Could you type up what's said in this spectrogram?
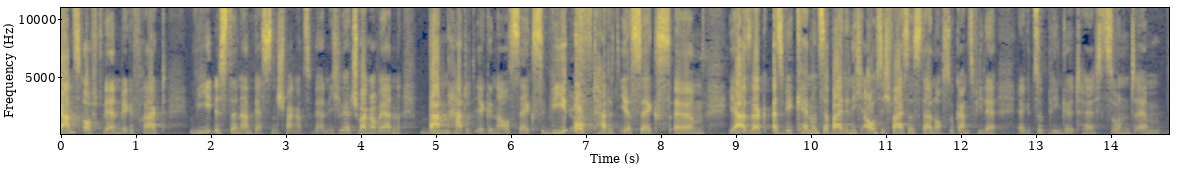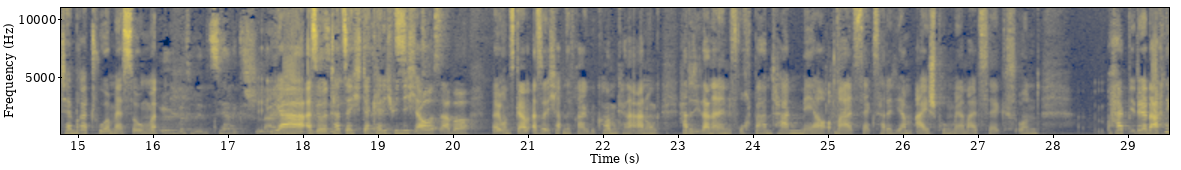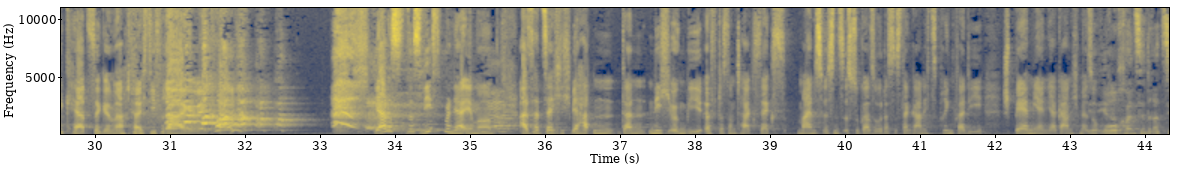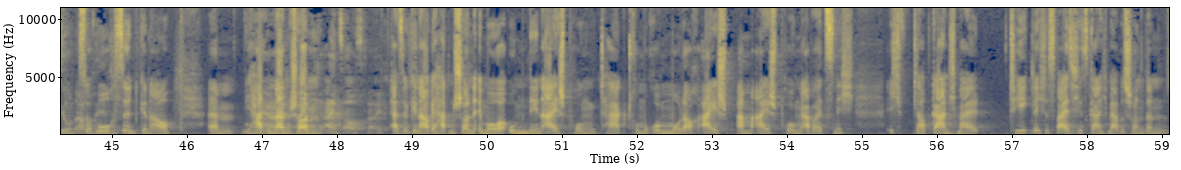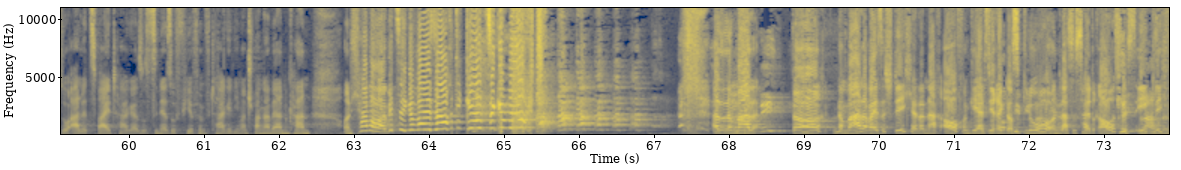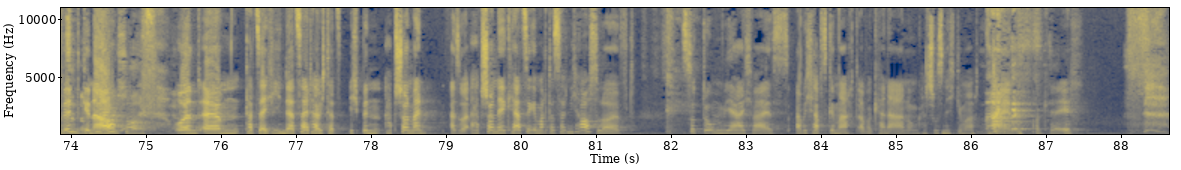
ganz oft werden wir gefragt, wie ist denn am besten schwanger zu werden? Ich will jetzt schwanger werden. Wann hattet ihr genau Sex? Wie oft hattet ihr Sex? Ähm, ja, also, da, also wir kennen uns da beide nicht aus. Ich weiß, dass es da noch so ganz viele, da gibt's so Pinkeltests und ähm, Temperaturmessungen. Irgendwas mit dem Cervix-Schleim. Ja, also tatsächlich, da kenne ich mich nicht aus, aber bei uns gab, also ich habe eine Frage bekommen, keine Ahnung, hattet ihr dann an den fruchtbaren Tagen mehrmals Sex? Hattet ihr am Eisprung mehrmals Sex? Und habt ihr danach eine Kerze gemacht? Habe ich die Frage bekommen. Ja, das, das liest man ja immer. Also tatsächlich, wir hatten dann nicht irgendwie öfters am Tag Sex. Meines Wissens ist sogar so, dass es dann gar nichts bringt, weil die Spermien ja gar nicht mehr so In hoch, Konzentration so abnehmen. hoch sind, genau. Ähm, wir hatten Ja, dann schon also genau, wir hatten schon immer um den Eisprung-Tag drumherum oder auch Eis, am Eisprung, aber jetzt nicht, ich glaube gar nicht mal täglich, das weiß ich jetzt gar nicht mehr, aber es ist schon dann so alle zwei Tage. Also es sind ja so vier, fünf Tage, die man schwanger werden kann. Und ich habe aber witzigerweise auch die Kerze gemacht. Also normal, Nicht? doch, normalerweise stehe ich ja danach auf und gehe halt direkt aufs Klo machen, und lasse es halt raus, weil ich es eklig finde, genau. Und ähm, tatsächlich in der Zeit habe ich ich bin habe schon mein also habe schon eine Kerze gemacht, dass es halt nicht rausläuft. So dumm, ja, ich weiß, aber ich habe es gemacht, aber keine Ahnung, hast du es nicht gemacht? Nein. Okay.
